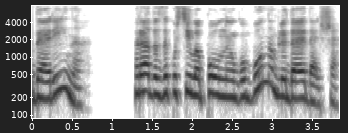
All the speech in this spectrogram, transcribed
Дарина!» Рада закусила полную губу, наблюдая дальше.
